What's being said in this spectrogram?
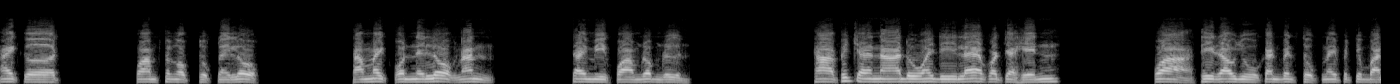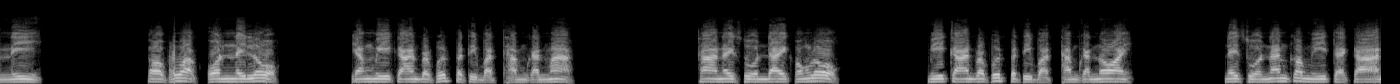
ให้เกิดความสงบสุขในโลกทำให้คนในโลกนั้น ได้มีความร่มรื่น ถ้าพิจารณาดูให้ดีแล้วก็จะเห็น ว่าที่เราอยู่กันเป็นสุขในปัจจุบันนี้ ก็เพราะว่าคนในโลก ยังมีการประพฤติปฏิบัติธรรมกันมาก ถ้าในส่วนใดของโลก มีการประพฤติปฏิบัติธรรมกันน้อย ในส่วนนั้นก็มีแต่การ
